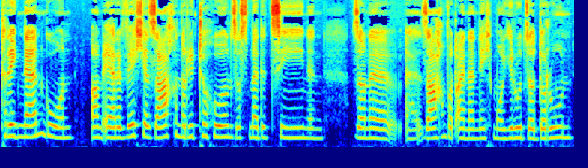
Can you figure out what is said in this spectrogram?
trägen gehen, um ihre welche Sachen holen, so Medizin und so eine äh, Sachen, wird einer nicht mal gut so drohen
